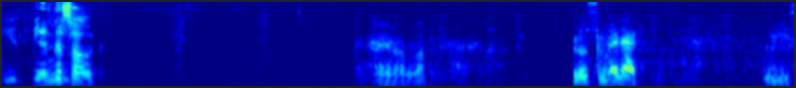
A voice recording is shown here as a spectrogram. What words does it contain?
Yük eline bitmiş. sağlık. Eyvallah. Olsun beyler. İyiyiz.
